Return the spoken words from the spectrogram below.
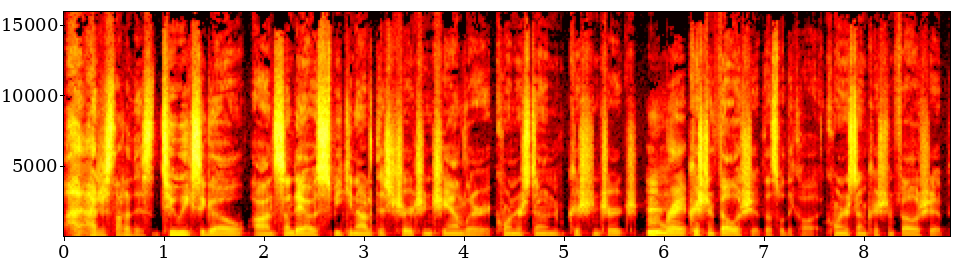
I, I just thought of this. Two weeks ago on Sunday, I was speaking out at this church in Chandler at Cornerstone Christian Church. Mm, right. Christian Fellowship, that's what they call it. Cornerstone Christian Fellowship.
